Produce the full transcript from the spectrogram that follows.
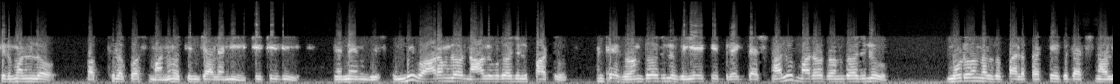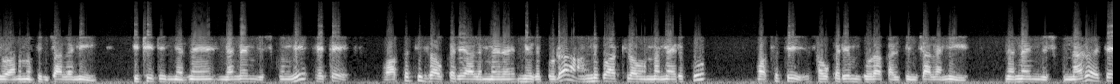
తిరుమలలో భక్తుల కోసం అనుమతించాలని టిటిడి నిర్ణయం తీసుకుంది. వారంలో నాలుగు రోజుల పాటు అంటే రెండు రోజులు విఐపి బ్రేక్ దర్శనాలు మరో రెండు రోజులు మూడు వందల రూపాయల ప్రత్యేక దర్శనాలు అనుమతించాలని టిటిడి నిర్ణయం నిర్ణయం తీసుకుంది. అయితే వసతి సౌకర్యాల మీద మీద కూడా అందుబాటులో ఉన్న మేరకు వసతి సౌకర్యం కూడా కల్పించాలని నిర్ణయం తీసుకున్నారు. అయితే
